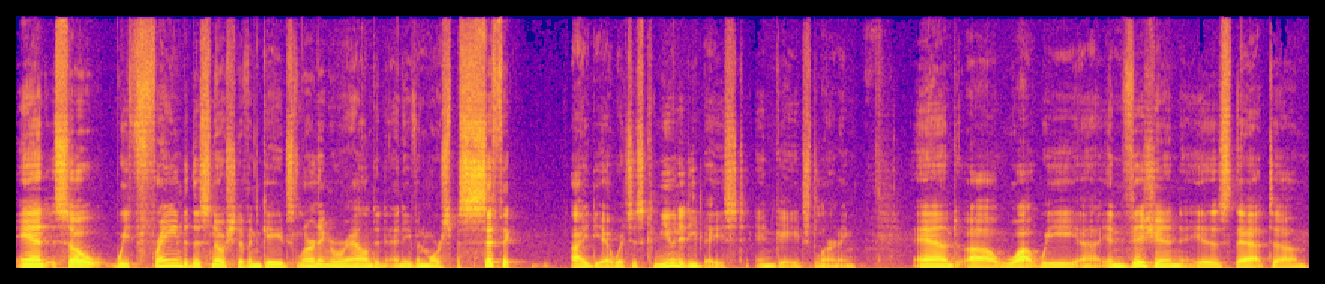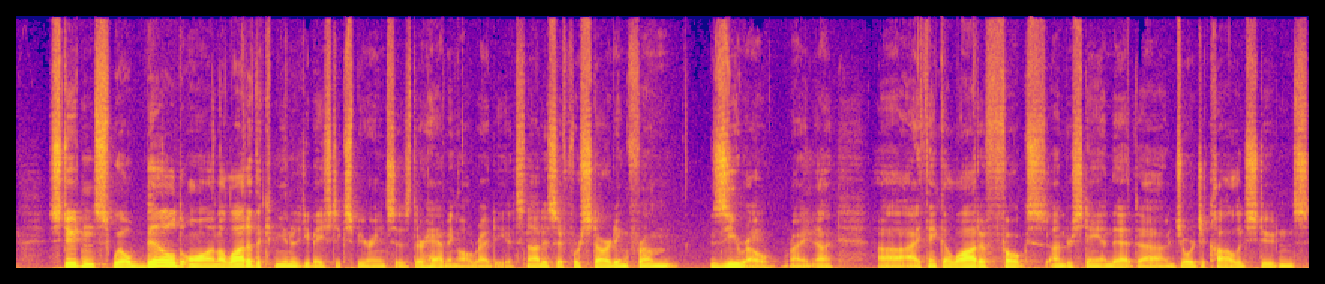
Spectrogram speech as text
And so we framed this notion of engaged learning around an, an even more specific idea, which is community-based engaged learning. And uh, what we uh, envision is that um, students will build on a lot of the community-based experiences they're having already. It's not as if we're starting from zero, right? Uh, uh I think a lot of folks understand that uh, Georgia College students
